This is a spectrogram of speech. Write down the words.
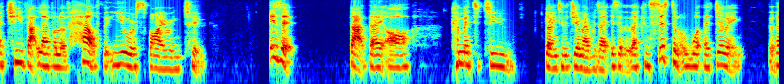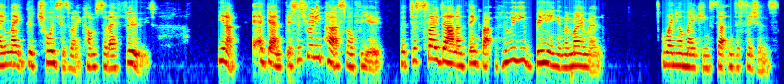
achieve that level of health that you are aspiring to? Is it that they are committed to going to the gym every day? Is it that they're consistent with what they're doing? That they make good choices when it comes to their food? You know, again, this is really personal for you, but just slow down and think about who are you being in the moment when you're making certain decisions.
